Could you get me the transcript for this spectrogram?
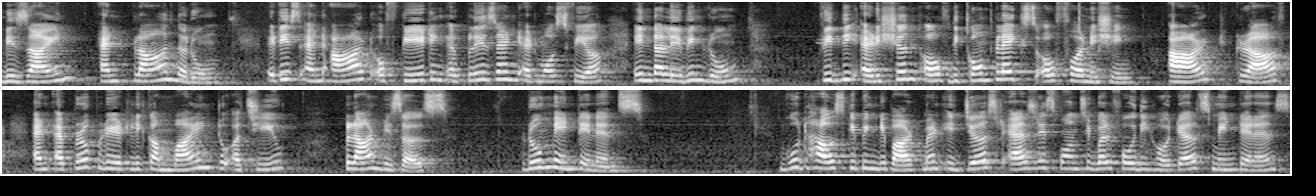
design and plan the room it is an art of creating a pleasant atmosphere in the living room with the addition of the complex of furnishing, art, craft and appropriately combined to achieve planned results. Room maintenance Good housekeeping department is just as responsible for the hotel's maintenance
